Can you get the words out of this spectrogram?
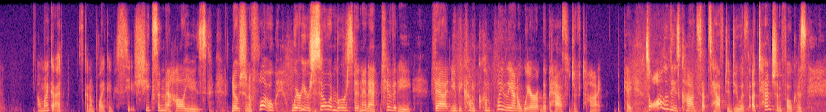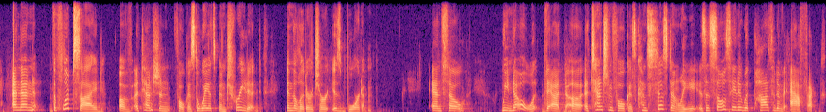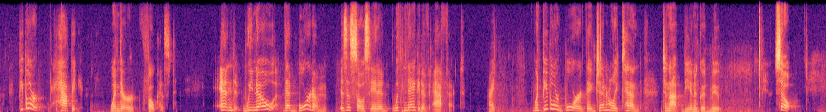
oh my God, it's going to blank. Csikszentmihalyi's notion of flow, where you're so immersed in an activity that you become completely unaware of the passage of time. Okay, so all of these concepts have to do with attention focus. And then the flip side of attention focus, the way it's been treated in the literature, is boredom. And so we know that uh, attention focus consistently is associated with positive affect. People are happy when they're focused. And we know that boredom is associated with negative affect, right? When people are bored, they generally tend to not be in a good mood. So,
